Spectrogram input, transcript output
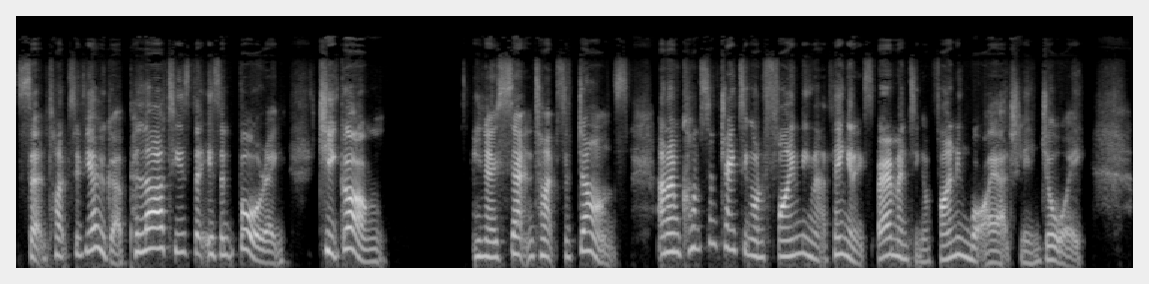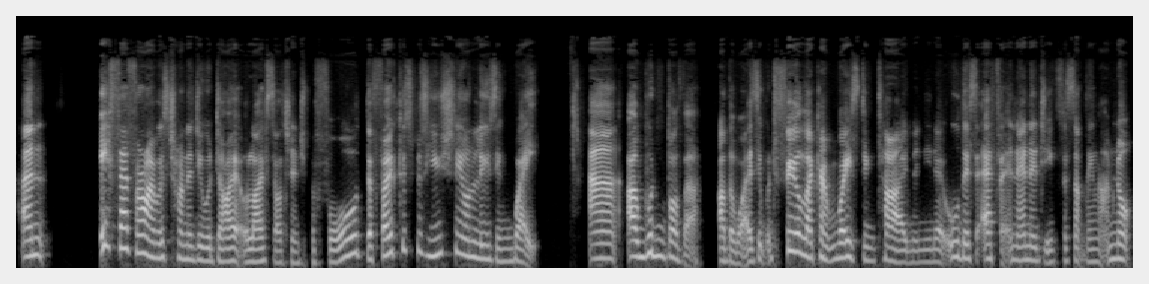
certain types of yoga, Pilates that isn't boring, Qigong, you know, certain types of dance. And I'm concentrating on finding that thing and experimenting and finding what I actually enjoy. And if ever I was trying to do a diet or lifestyle change before, the focus was usually on losing weight uh, I wouldn't bother otherwise. It would feel like I'm wasting time and, you know, all this effort and energy for something that I'm not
